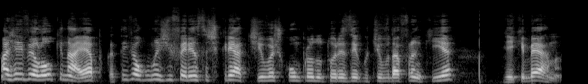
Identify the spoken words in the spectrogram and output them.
Mas revelou que, na época, teve algumas diferenças criativas com o produtor executivo da franquia, Rick Berman.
